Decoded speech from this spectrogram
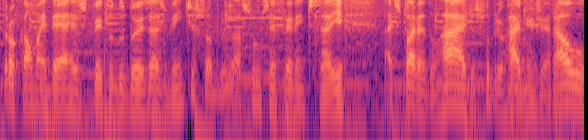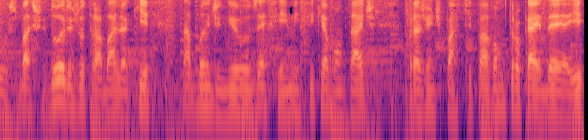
trocar uma ideia a respeito do 2 às 20 sobre os assuntos referentes aí à história do rádio, sobre o rádio em geral, os bastidores do trabalho aqui na Band News FM. Fique à vontade para a gente participar. Vamos trocar ideia aí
